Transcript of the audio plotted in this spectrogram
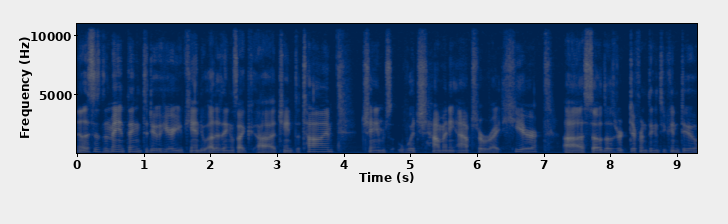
now this is the main thing to do here. You can do other things like uh, change the time, change which how many apps are right here. Uh, so those are different things you can do,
